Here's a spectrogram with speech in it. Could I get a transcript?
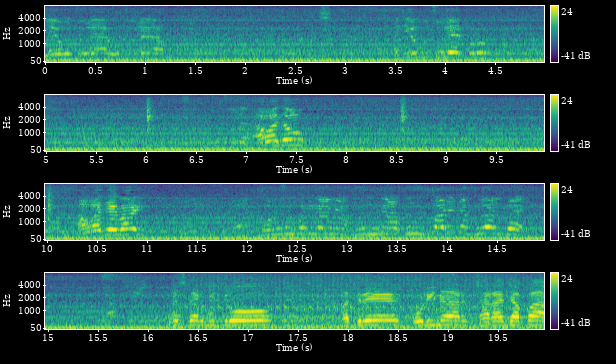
લે ઊંચું લે ઊંચું લે હજી ઊંચું લે થોડું ઊંચું લે આવા જાઓ આવા જાય ભાઈ નમસ્કાર મિત્રો. અત્રે કોડીનાર છારાઝાપા,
